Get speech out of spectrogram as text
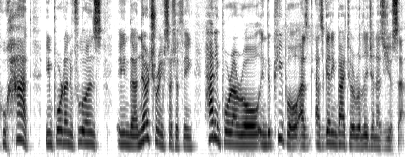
who had important influence in the nurturing such a thing had important role in the people as as getting back to a religion as you said.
